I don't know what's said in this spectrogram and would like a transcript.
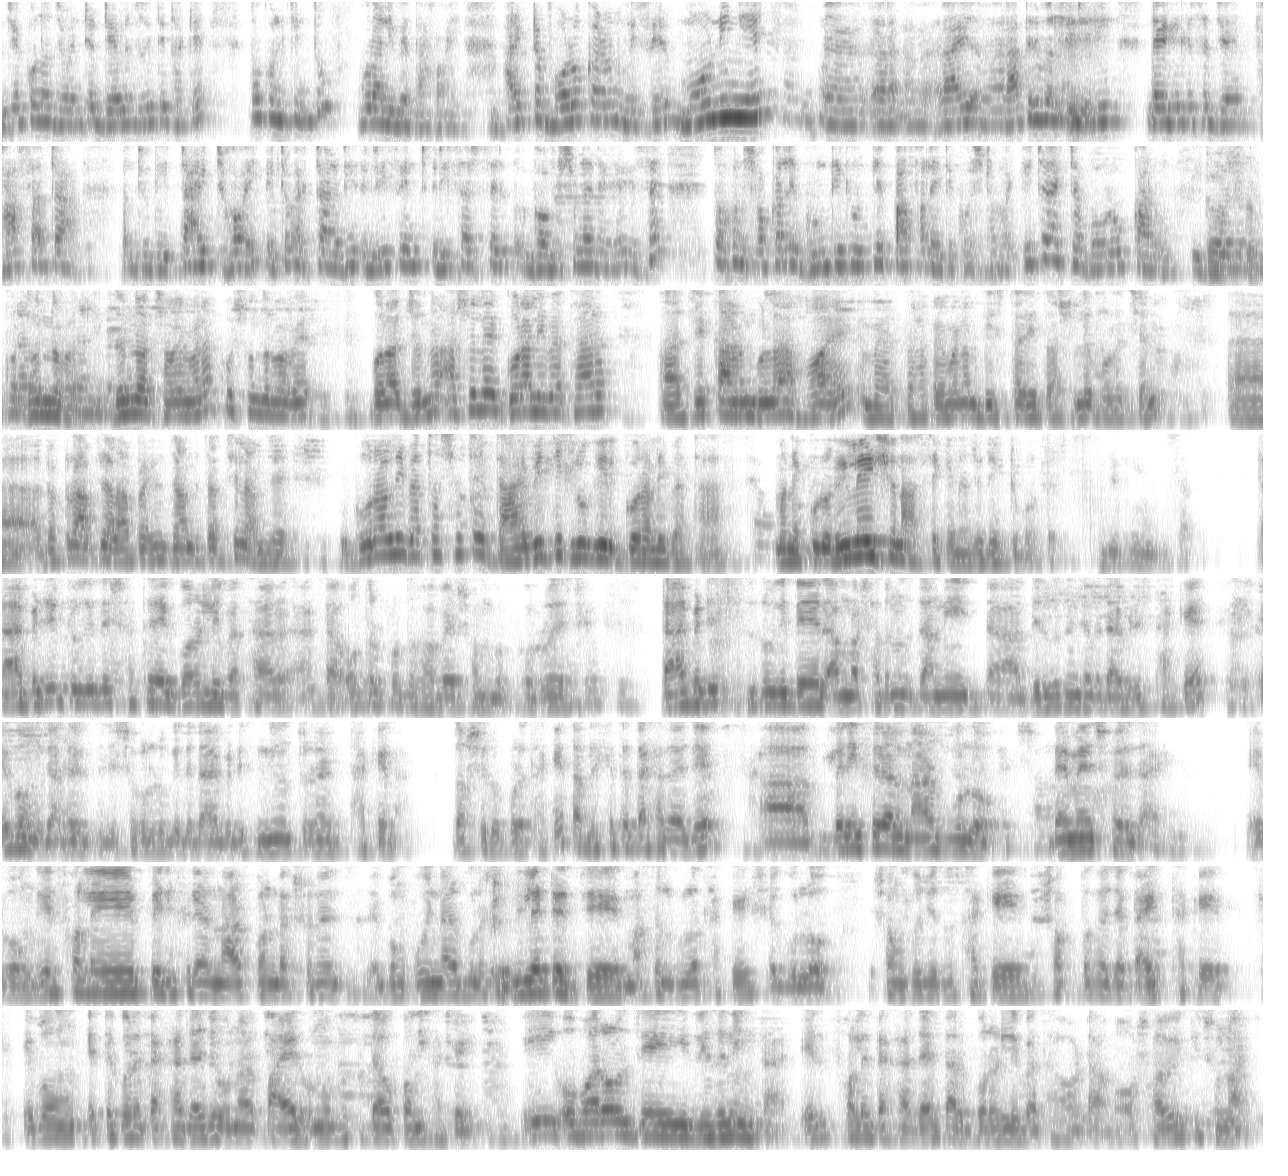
যে কোনো জয়েন্টের ড্যামেজ হইতে থাকে তখন কিন্তু গোড়ালি ব্যথা হয়। আরেকটা বড় কারণ হয়েছে মর্নিংয়ে রাতের বেলা যদি দেখা গেছে যে ফাঁসাটা যদি টাইট হয় এটাও একটা রিসেন্ট রিসার্চের গবেষণায় দেখা গেছে তখন সকালে ঘুম থেকে উঠলে পা ফালাইতে কষ্ট হয়। এটা একটা বড় কারণ। ধন্যবাদ। ধন্যবাদ সবাই ম্যাডাম খুব সুন্দরভাবে বলার জন্য। আসলে গোড়ালি ব্যথার যে কারণগুলা হয় ম্যাডাম বিস্তারিত আসলে বলেছেন। ডক্টর আফজাল, আপনার কাছে জানতে চাচ্ছিলাম যে গোড়ালি ব্যথার সাথে ডায়াবেটিক রোগীর গোড়ালি ব্যথা মানে কোনো রিলেশন আছে কিনা, যদি একটু ডায়াবেটিক রোগীদের সাথে গরলি ব্যথার একটা ওতপ্রোতভাবে সম্পর্ক রয়েছে। ডায়াবেটিস রোগীদের আমরা সাধারণত জানি দীর্ঘদিন যাদের ডায়াবেটিস থাকে এবং যাদের যে সকল রোগীদের ডায়াবেটিস নিয়ন্ত্রণে থাকে না, দশের উপরে থাকে, তাদের ক্ষেত্রে দেখা যায় যে পেরিফেরাল নার্ভগুলো ড্যামেজ হয়ে যায়। এবং এর ফলে পেরিফেরাল নার্ভ কন্ডাকশনের এবং ওই নার্ভগুলোর রিলেটেড যে মাসেলগুলো থাকে, সেগুলো সংকুচিত থাকে, শক্ত হয়ে যায় টাইট থাকে এবং এতে করে দেখা যায় যে ওনার পায়ের অনুভূতিটাও কম থাকে। এই ওভারঅল যে রিজনিংটা এর ফলে দেখা যায় তার গোরেলি ব্যথা হওয়াটা অস্বাভাবিক কিছু নয়।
